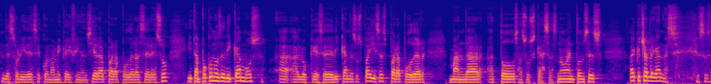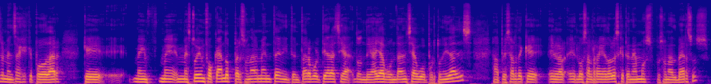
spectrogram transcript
de solidez económica y financiera para poder hacer eso y tampoco nos dedicamos a, lo que se dedican esos países para poder mandar a todos a sus casas, ¿no? Entonces hay que echarle ganas. Ese es el mensaje que puedo dar, que me, me, estoy enfocando personalmente en intentar voltear hacia donde hay abundancia u oportunidades, a pesar de que los alrededores que tenemos pues, son adversos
